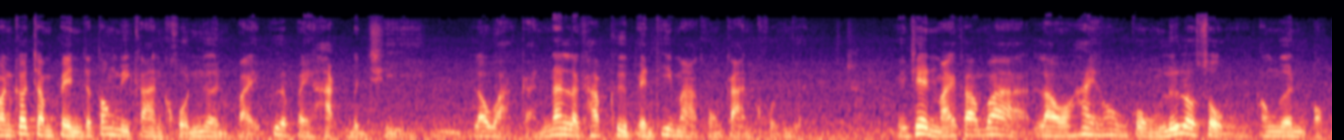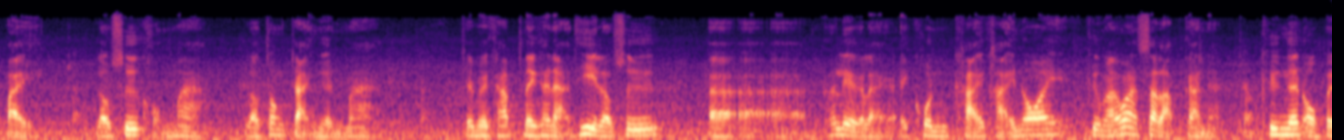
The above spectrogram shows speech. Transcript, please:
มันก็จำเป็นจะต้องมีการขนเงินไปเพื่อไปหักบัญชีระหว่างกันนั่นแหละครับ คือเป็นที่มาของการขนเงิน อย่างเช่น หมายความว่าเราให้ฮ่องกงหรือเราส่งเอาเงินออกไป เราซื้อของมาก เราต้องจ่ายเงินมากใช่ไหมครับในขณะที่เราซื้อ เอ่อเอ่อเอ่อเขาเรียกอะไรไอ้คนขายขายน้อย คือหมายว่าสลับกันอะครับคือเงินออกไป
